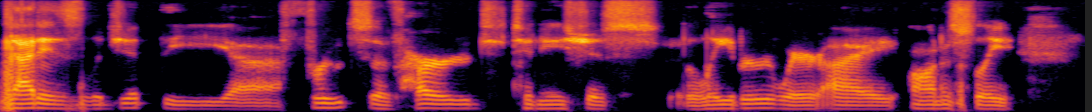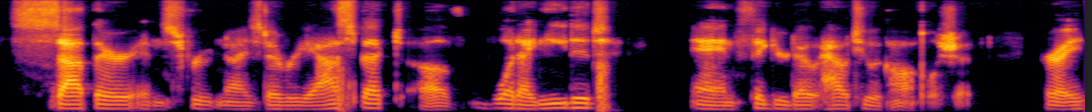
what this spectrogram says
that is legit the uh, fruits of hard, tenacious labor where I honestly sat there and scrutinized every aspect of what I needed and figured out how to accomplish it. Right?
